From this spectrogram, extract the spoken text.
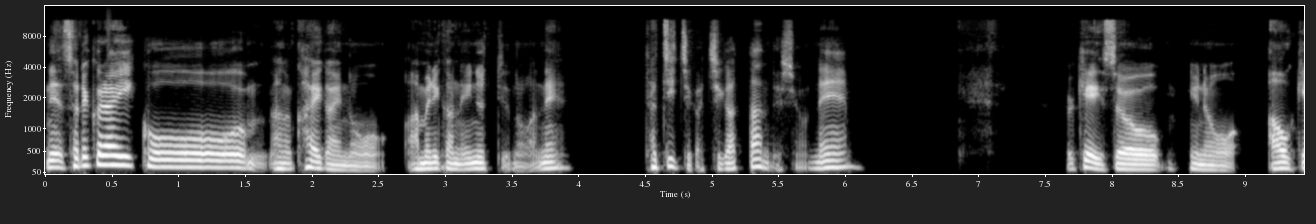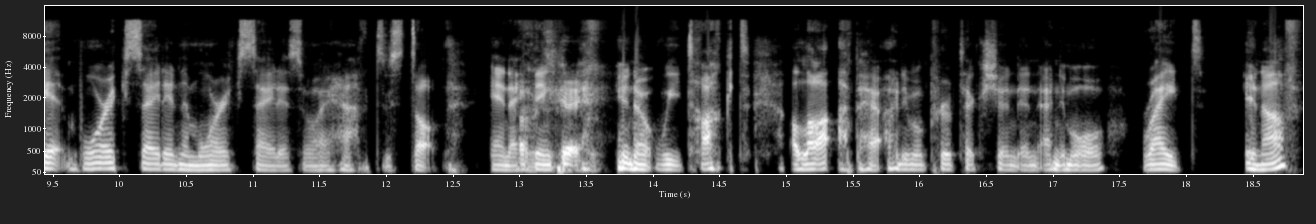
ね、それくらい、こう、あの、海外のアメリカの犬っていうのはね、立ち位置が違ったんですよね。Okay, so, you know, I'll get more excited and more excited, so I have to stop. And I think, Okay. you know, we talked a lot about animal protection and animal right enough.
